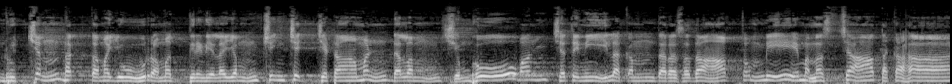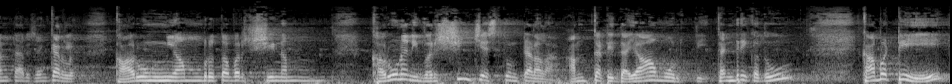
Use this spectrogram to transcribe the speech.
నృత్యన్ భక్తమయూరమద్రినిలయం చించజ్జటామండలం శంభో వాంఛతి నీలకందర దరసదా మే మనశ్చాతక అంటారు శంకరులు. కారుణ్యామృతవర్షిణం. కరుణని వర్షించేస్తుంటాడు అలా. అంతటి దయామూర్తి తండ్రి కదూ. కాబట్టి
